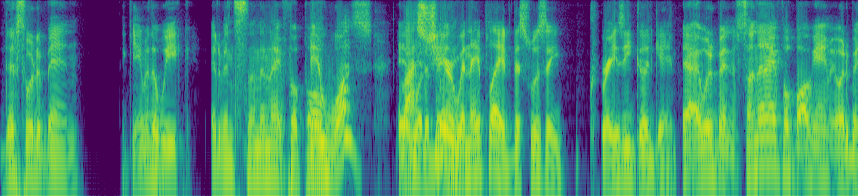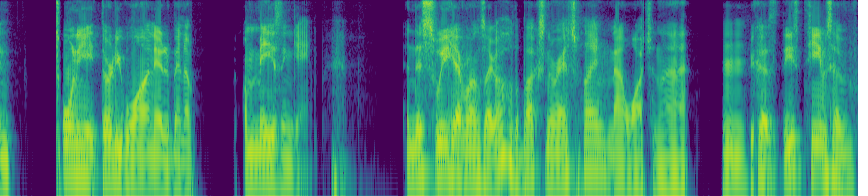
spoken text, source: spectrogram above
this would have been the game of the week. It'd have been Sunday Night Football. it was it last year been- when they played. This was a crazy good game. Yeah, it would have been a Sunday night football game. It would have been 28-31. It would have been an amazing game. And this week, everyone's like, "Oh, the Bucs and the Rams playing." Not watching that Mm-mm. because these teams have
